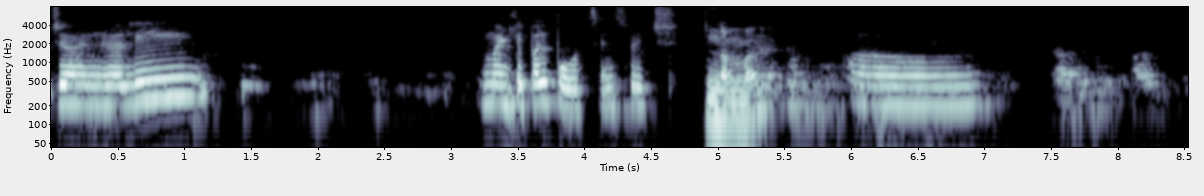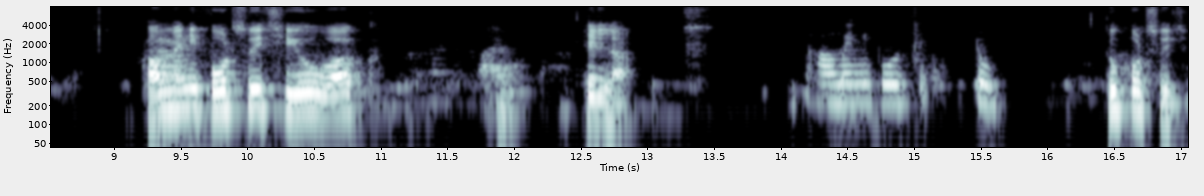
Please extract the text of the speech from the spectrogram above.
generally multiple ports in switch. Number? Um, How many port switch you work till now? how many ports? Two. Two port switch.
